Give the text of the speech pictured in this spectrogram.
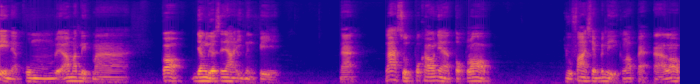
ติเนี่ยคุมเรอัลมาดริดมา ก็ยังเหลือสัญญาอีกหนึ่งปีนะล่าสุดพวกเขาเนี่ยตกรอบยูฟาแชมเปี้ยนลีกรอบแปดอ่ารอบ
